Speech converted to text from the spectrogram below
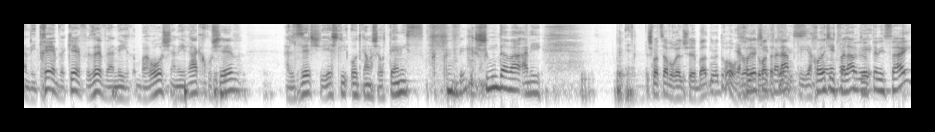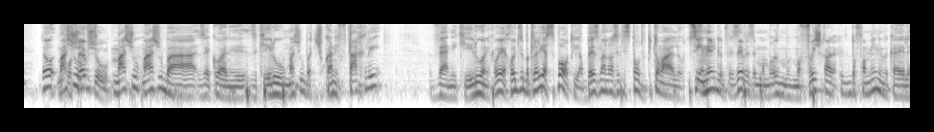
אני איתכם, וכיף וזה, ואני בראש, אני רק חושב על זה שיש לי עוד כמה שעות טניס, ושום דבר, אני, יש מצב, אוראל, שאיבדנו את דרור. יכול להיות שהתפלפתי. יכול להיות אתה הפכת להיות שהתפלפתי. טניסאי? לא, משהו, חושב שהוא. משהו, משהו ב... זה, כל- אני, זה כאילו, משהו בתשוקה נפתח לי, ואני כאילו, אני יכול, יכול להיות שזה בכללי הספורט, כי הרבה זמן לא עשיתי ספורט, ופתאום היה להוציא אנרגיות וזה, וזה מפריש לך דופמינים וכאלה,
